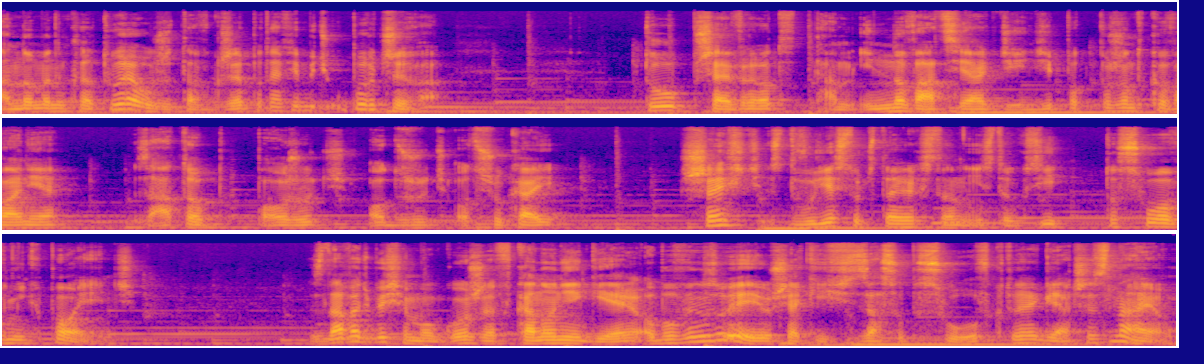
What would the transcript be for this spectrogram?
a nomenklatura użyta w grze potrafi być uporczywa. Tu przewrot, tam innowacja, gdzie indziej podporządkowanie, zatop, porzuć, odrzuć, odszukaj. 6 z 24 stron instrukcji to słownik pojęć. Zdawać by się mogło, że w kanonie gier obowiązuje już jakiś zasób słów, które gracze znają.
